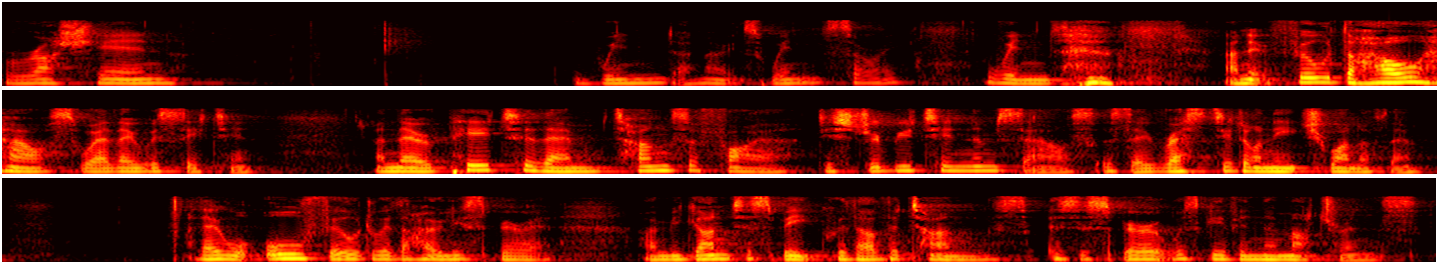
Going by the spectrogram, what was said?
rushing wind. I know it's wind, sorry. Wind. and it filled the whole house where they were sitting. And there appeared to them tongues of fire distributing themselves as they rested on each one of them. They were all filled with the Holy Spirit and began to speak with other tongues as the Spirit was giving them utterance.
